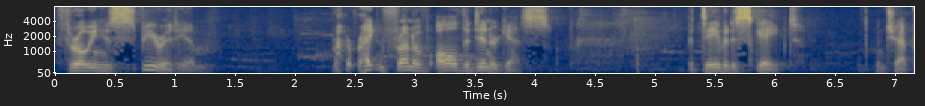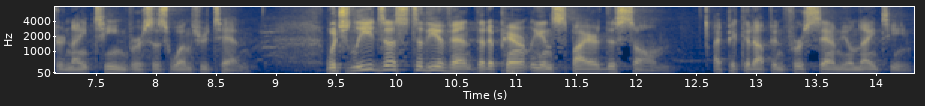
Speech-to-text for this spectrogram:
throwing his spear at him. right in front of all the dinner guests. But David escaped in chapter 19, verses 1 through 10, which leads us to the event that apparently inspired this psalm. I pick it up in 1 Samuel 19,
